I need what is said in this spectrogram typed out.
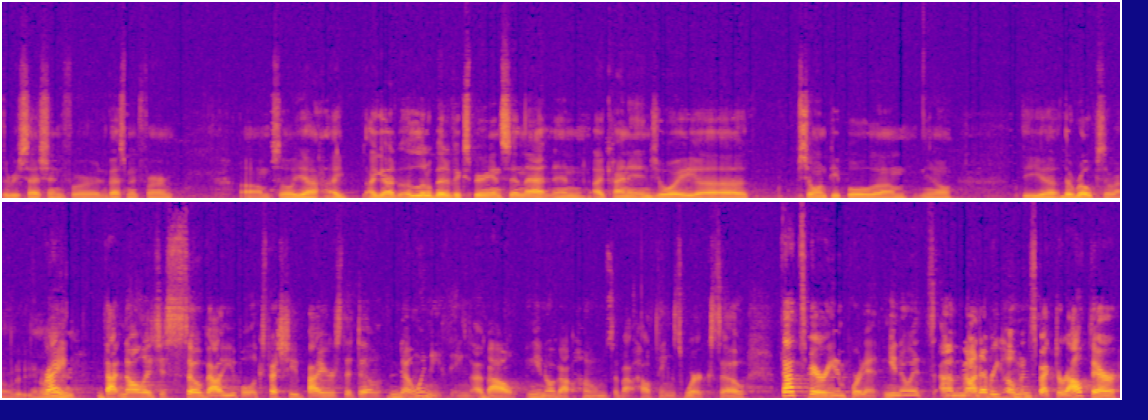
the recession for an investment firm um, so yeah, I, I got a little bit of experience in that, and I kind of enjoy uh, showing people, um, you know, the uh, the ropes around it. You know what I Right. mean? That knowledge is so valuable, especially buyers that don't know anything about, you know, about homes, about how things work. So that's very important. You know, it's um, not every home inspector out there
